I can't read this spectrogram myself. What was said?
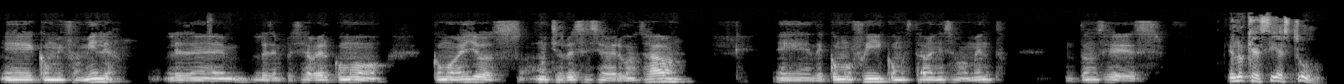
eh, con mi familia. Les, eh, les empecé a ver cómo, cómo, ellos muchas veces se avergonzaban eh, de cómo fui y cómo estaba en ese momento. Entonces... ¿Qué es lo que hacías tú?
